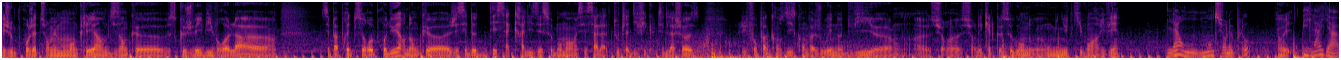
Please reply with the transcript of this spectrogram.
et je me projette sur mes moments clés en me disant que ce que je vais vivre là, euh, c'est pas prêt de se reproduire. Donc euh, j'essaie de désacraliser ce moment et c'est ça toute la difficulté de la chose. Il faut pas qu'on se dise qu'on va jouer notre vie euh, sur, sur les quelques secondes ou minutes qui vont arriver. Là, on monte sur le plot. Oui. Et là, il y a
